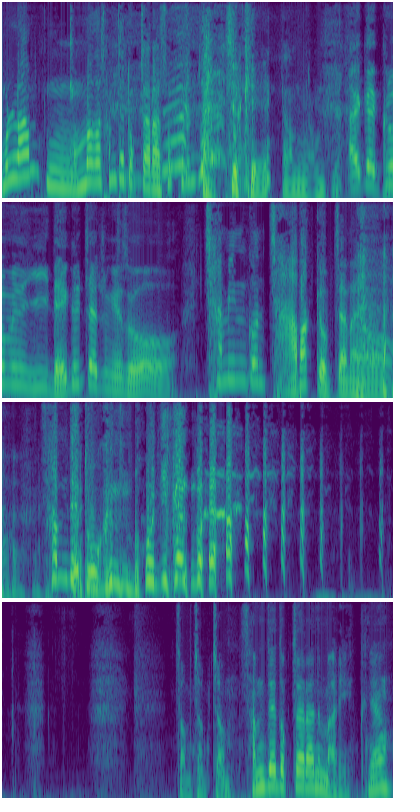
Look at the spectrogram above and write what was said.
몰라? 음, 엄마가 3대 독자라서 그런 줄 알지, 이렇게. 음, 음. 아, 그러니까 그러면 이 네 글자 중에서 참인 건 자밖에 없잖아요. 3대 독은 뭐 어디 간 거야? 점점점. 3대 독자라는 말이 그냥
